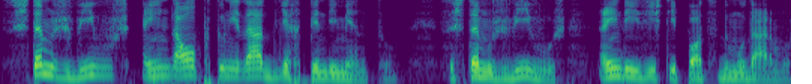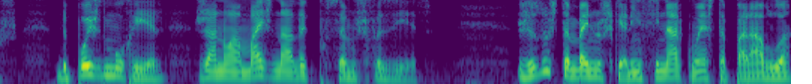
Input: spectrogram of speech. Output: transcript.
Se estamos vivos, ainda há oportunidade de arrependimento. Se estamos vivos, ainda existe hipótese de mudarmos. Depois de morrer, já não há mais nada que possamos fazer. Jesus também nos quer ensinar com esta parábola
